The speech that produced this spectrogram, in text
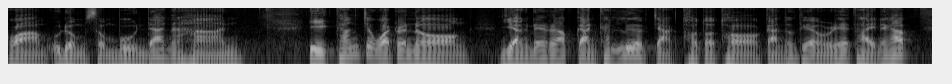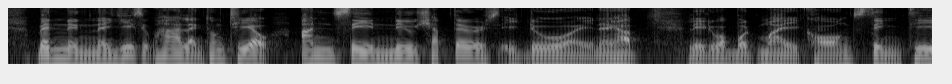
ความอุดมสมบูรณ์ด้านอาหาร อีกทั้งจังหวัดระนองยังได้รับการคัดเลือกจากททท การท่องเที่ยวแห่งประเทศไทยนะครับ เป็นหนึ่งใน 25 แหล่งท่องเที่ยว Unseen New Chapters อีกด้วยนะครับ เรียกว่าบทใหม่ของสิ่งที่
